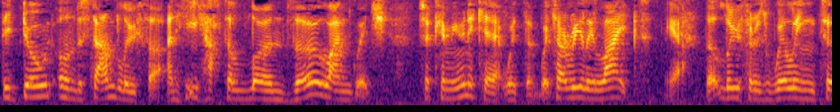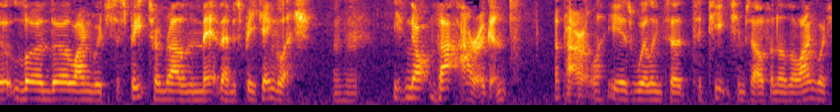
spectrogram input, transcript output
They don't understand Luthor, and he has to learn their language to communicate with them, which I really liked. Yeah. That Luthor is willing to learn their language to speak to him rather than make them speak English. hmm He's not that arrogant, apparently. He is willing to, to teach himself another language.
